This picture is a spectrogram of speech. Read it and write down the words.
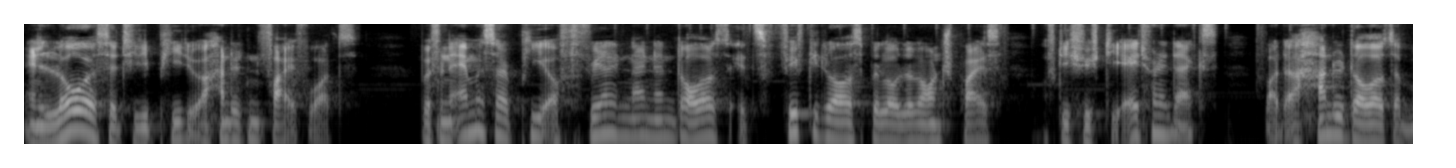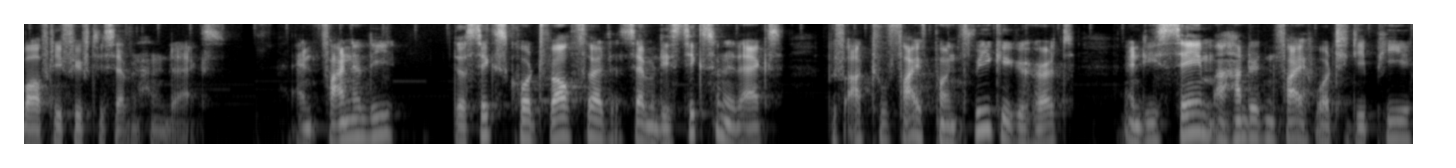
and lowers the TDP to 105 watts. With an MSRP of $399, it's $50 below the launch price of the 5800X, but $100 above the 5700X. And finally, the 6-core 12-thread 7600X with up to 5.3 GHz and the same 105 watt TDP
